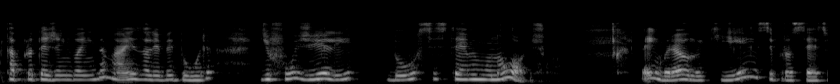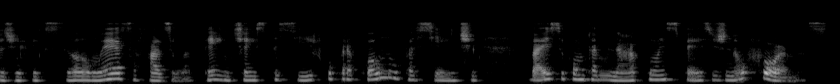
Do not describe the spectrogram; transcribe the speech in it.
está protegendo ainda mais a levedura de fugir ali do sistema imunológico. Lembrando que esse processo de infecção, essa fase latente, é específico para quando o paciente vai se contaminar com espécies de neoformas.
